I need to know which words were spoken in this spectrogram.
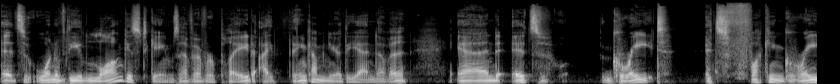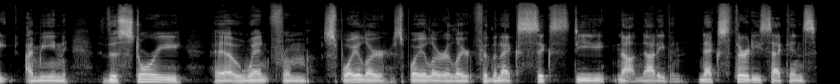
it's one of the longest games I've ever played. I think I'm near the end of it, and it's great. It's fucking great. I mean, the story uh, went from spoiler spoiler alert for the next 60 no not even next 30 seconds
